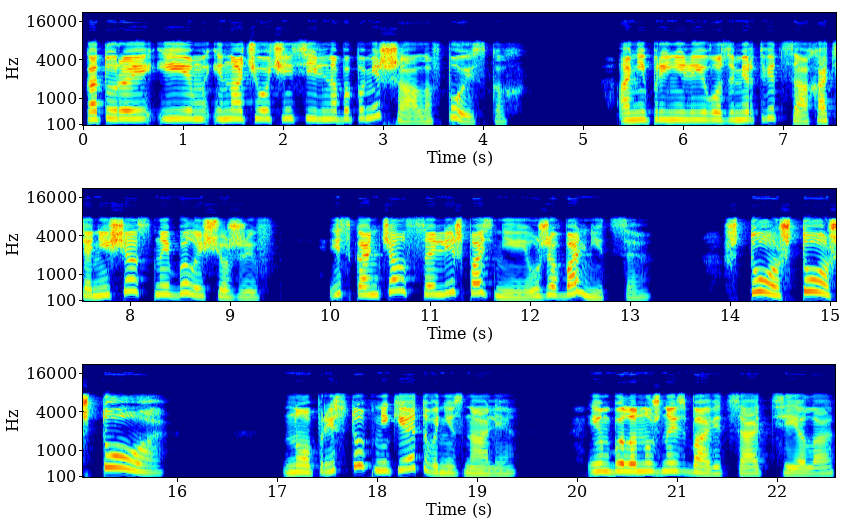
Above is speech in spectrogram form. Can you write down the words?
которое им иначе очень сильно бы помешало в поисках. Они приняли его за мертвеца, хотя несчастный был еще жив и скончался лишь позднее, уже в больнице. Что, что, что? Но преступники этого не знали. Им было нужно избавиться от тела,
